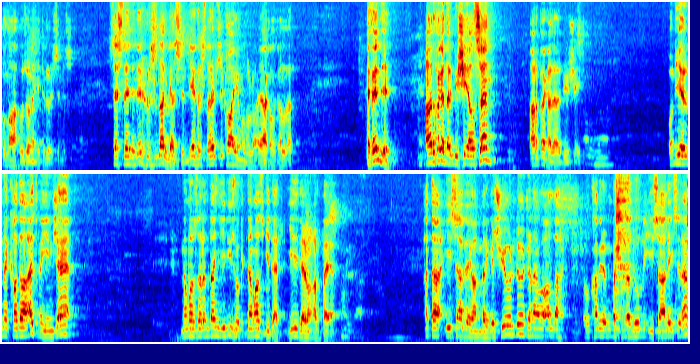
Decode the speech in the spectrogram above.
Allah huzuruna getirirsiniz. Seslenilir hırsızlar gelsin diye hırsızlar hepsi kaim olurlar, ayağa kalkarlar. Efendi, arpa kadar bir şey alsan, arpa kadar bir şey. Onu yerine kada etmeyince namazlarından 700 vakit namaz gider. 7 derman arpaya. Hatta İsa peygamber geçiyordu. Cenab-ı Allah o kabirin başında durdu İsa aleyhisselam.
